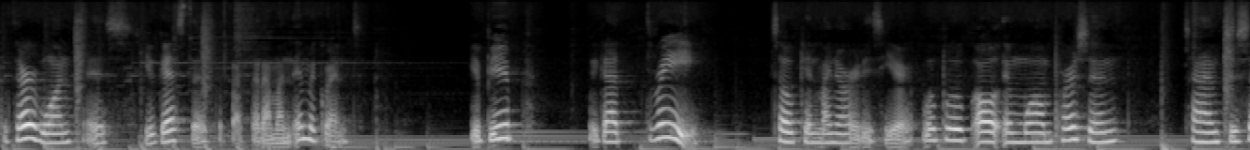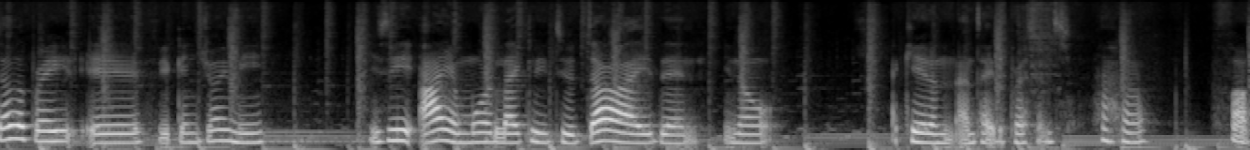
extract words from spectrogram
the third one is you guessed it the fact that i'm an immigrant yip yip we got three token minorities here. Whoop whoop, all in one person. Time to celebrate if you can join me. You see, I am more likely to die than, you know, a kid on antidepressants. Fuck,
